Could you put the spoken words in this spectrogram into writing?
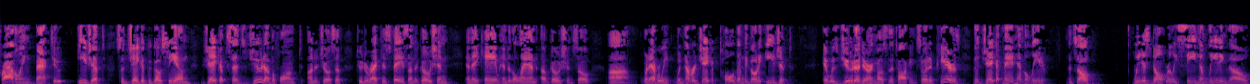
traveling back to Egypt so Jacob could go see him. Jacob sends Judah before him unto Joseph to direct his face unto Goshen, and they came into the land of Goshen. So, um, whenever we, whenever Jacob told them to go to Egypt, it was Judah during most of the talking. So it appears that Jacob made him the leader. And so, we just don't really see him leading though,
